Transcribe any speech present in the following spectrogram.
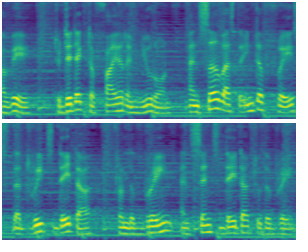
away to detect a fire in neuron and serve as the interface that reads data from the brain and sends data to the brain.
